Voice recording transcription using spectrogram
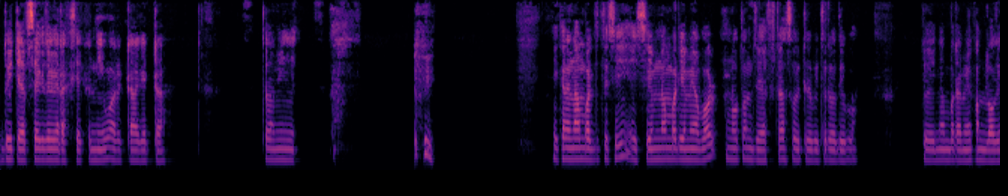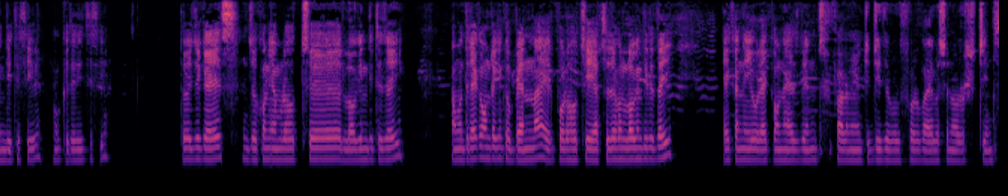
দুইটা অ্যাপস এক জায়গায় রাখছি, একটা নিউ আর একটা আগেরটা। তো আমি এখানে নাম্বার দিতেছি, এই সেম নাম্বারই আমি আবার নতুন যে অ্যাপসটা আছে ওইটার ভিতরেও দিব। তো এই নাম্বার আমি এখন লগ ইন দিতেছি ওকেতে দিতেছি। তো এই যে গ্যাস যখনই আমরা হচ্ছে লগ ইন দিতে যাই, আমাদের অ্যাকাউন্টটা কিন্তু ব্যান না, এরপর হচ্ছে অ্যাপসে যখন লগ ইন দিতে যাই এখানে your account has been permanently disable for violation or streams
